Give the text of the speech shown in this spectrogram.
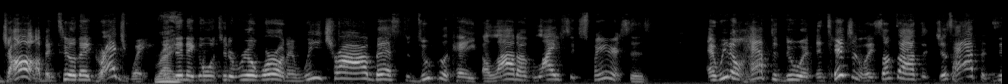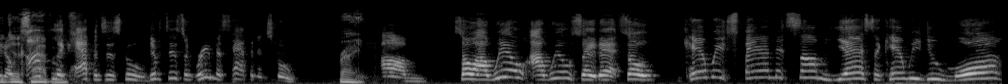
job until they graduate. Right. And then they go into the real world. And we try our best to duplicate a lot of life's experiences. And we don't have to do it intentionally. Sometimes it just happens. You It know, conflict happens. happens in school, disagreements happen in school. Right. Um, so I will I will say that. So can we expand it some? Yes. And can we do more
